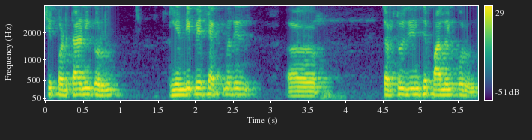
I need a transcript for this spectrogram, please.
ची पडताळणी करून एन डी पी एस ॲक्टमधील तरतुदींचे पालन करून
